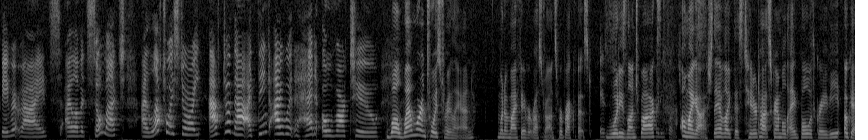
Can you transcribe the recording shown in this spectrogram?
favorite rides. I love it so much. I love Toy Story. After that, I think I would head over to Well, when we're in Toy Story Land, one of my favorite restaurants for breakfast, is Woody's Lunchbox. Woody's Lunch. Oh my gosh, they have like this tater tot scrambled egg bowl with gravy. Okay,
